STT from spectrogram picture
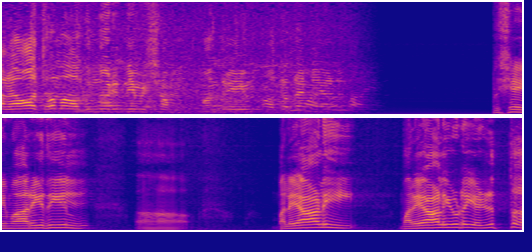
അനാഥമാകുന്ന ഒരു നിമിഷം മന്ത്രിയും അത് തന്നെയാണ്. തീർച്ചയായും ആ രീതിയിൽ മലയാളി മലയാളിയുടെ എഴുത്ത്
